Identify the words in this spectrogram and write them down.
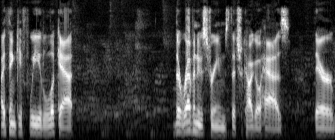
I think if we look at the revenue streams that Chicago has, they're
